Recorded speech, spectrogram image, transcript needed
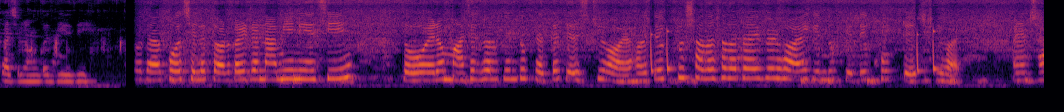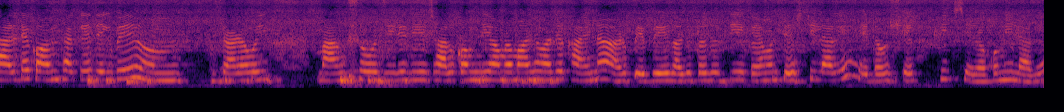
কাঁচা লঙ্কা দিয়ে দিই। তো দেখো, ছেলের তরকারিটা নামিয়ে নিয়েছি। তো এরম মাছের ঝোল কিন্তু খেতে টেস্টি হয়। হয়তো একটু সাদা সাদা টাইপের হয়, কিন্তু খেতে খুব টেস্টি হয়। মানে ঝালটা কম থাকে, দেখবে যারা ওই মাংস, জিরে দিয়ে ঝাল কম দিয়ে আমরা মাঝে মাঝে খাই না, আর পেঁপে গাজর টাজর দিয়ে কেমন টেস্টি লাগে, এটাও সে ঠিক সেরকমই লাগে।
